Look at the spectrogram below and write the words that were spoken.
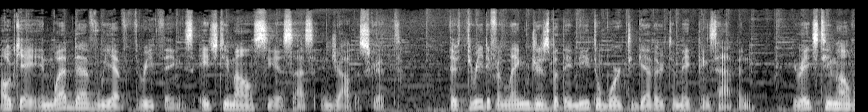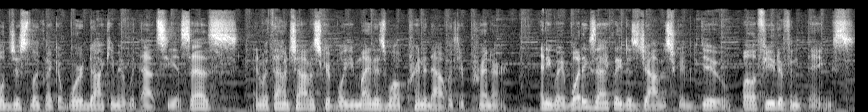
Okay, in web dev we have three things, HTML, CSS, and JavaScript. They're three different languages, but they need to work together to make things happen. Your HTML will just look like a Word document without CSS, and without JavaScript, well, you might as well print it out with your printer. Anyway, what exactly does JavaScript do? Well, a few different things.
